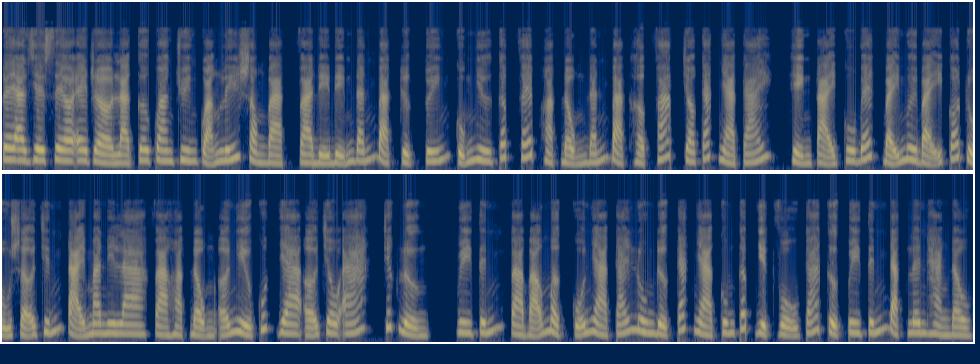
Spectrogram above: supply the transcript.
PAGCOR là cơ quan chuyên quản lý sòng bạc và địa điểm đánh bạc trực tuyến cũng như cấp phép hoạt động đánh bạc hợp pháp cho các nhà cái. Hiện tại Cubet 77 có trụ sở chính tại Manila và hoạt động ở nhiều quốc gia ở châu Á. Chất lượng, uy tín và bảo mật của nhà cái luôn được các nhà cung cấp dịch vụ cá cược uy tín đặt lên hàng đầu.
